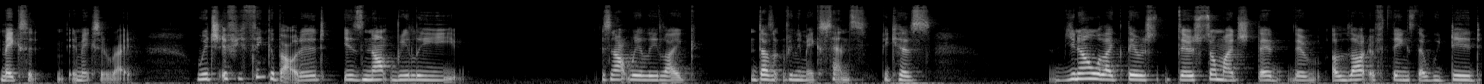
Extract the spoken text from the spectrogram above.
makes it it makes it right. Which, if you think about it, is not really it's not really like doesn't really make sense because you know like there's there's so much there there a lot of things that we did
